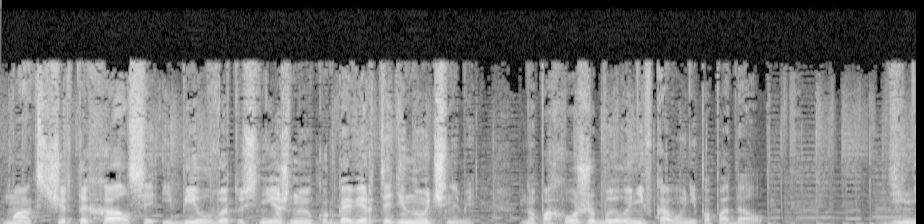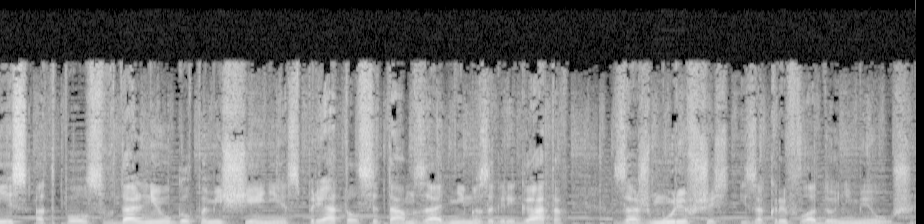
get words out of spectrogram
Макс чертыхался и бил в эту снежную круговерть одиночными, но, похоже, было ни в кого не попадал. Денис отполз в дальний угол помещения, спрятался там за одним из агрегатов, зажмурившись и закрыв ладонями уши.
